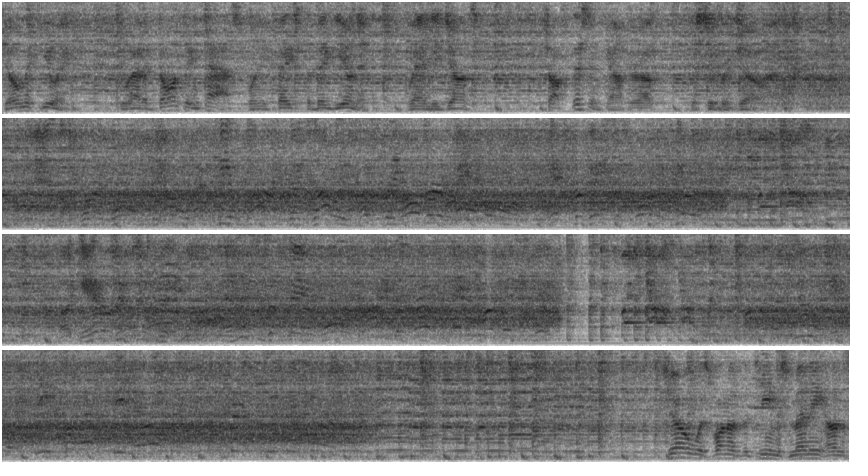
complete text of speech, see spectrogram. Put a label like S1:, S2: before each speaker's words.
S1: Joe McEwing, who had a daunting task when he faced the big unit, Randy Johnson, chalked this encounter up to Super Joe. Joe was one of the team's many unsung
